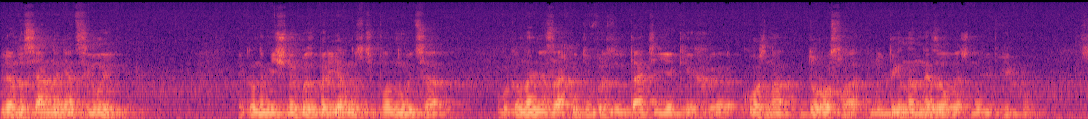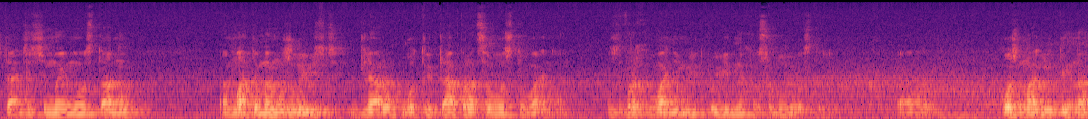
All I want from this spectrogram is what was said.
Для досягнення цілей економічної безбар'єрності планується виконання заходів, в результаті яких кожна доросла людина, незалежно від віку, статі сімейного стану, е, матиме можливість для роботи та працевлаштування з врахуванням відповідних особливостей. Е, Кожна людина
